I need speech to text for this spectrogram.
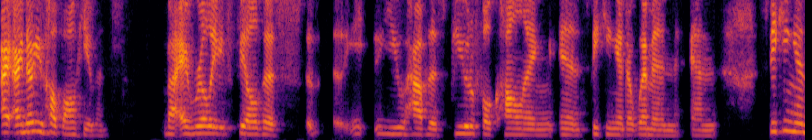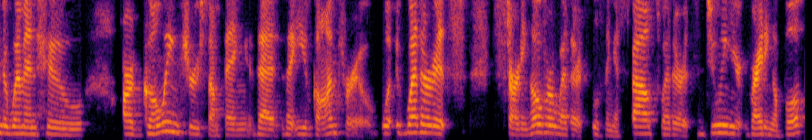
I, I know you help all humans, but I really feel this. uh, You have this beautiful calling in speaking into women and speaking into women who are going through something that that you've gone through Wh- whether it's starting over whether it's losing a spouse whether it's doing your writing a book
